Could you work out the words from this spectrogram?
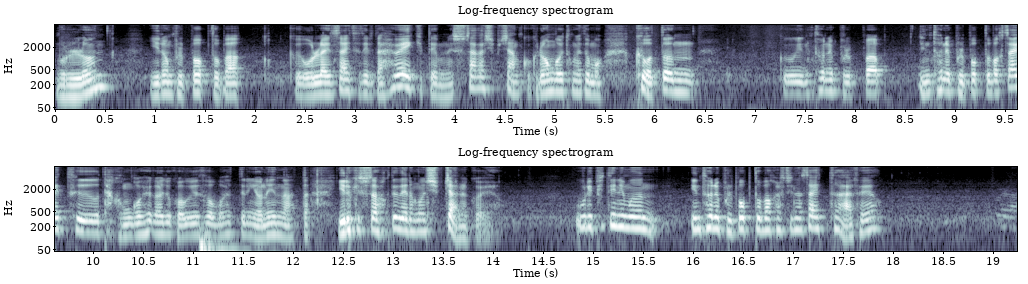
물론 이런 불법 도박 그 온라인 사이트들이 다 해외에 있기 때문에 수사가 쉽지 않고 그런 걸 통해서 뭐 그 어떤 그 인터넷 불법 인터넷 불법 도박 사이트 다 검거해가지고 거기서 뭐 했더니 연예인 나왔다 이렇게 수사 확대되는 건 쉽지 않을 거예요. 우리 PD님은 인터넷 불법 도박할 수 있는 사이트 아세요? 몰라요.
